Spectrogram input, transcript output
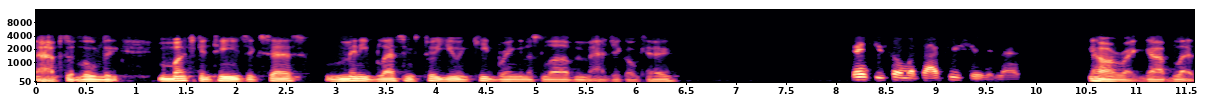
Absolutely. Much continued success, many blessings to you, and keep bringing us love and magic, okay? Thank you so much. I appreciate it, man. All right. God bless.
